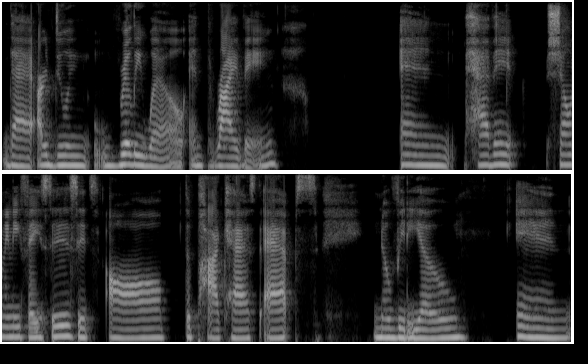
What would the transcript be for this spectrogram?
that are doing really well and thriving and haven't shown any faces. It's all the podcast apps, no video. And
